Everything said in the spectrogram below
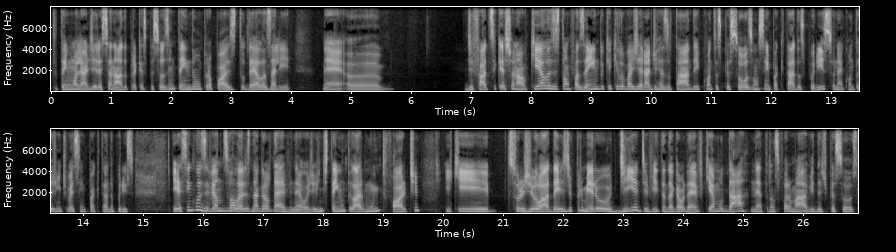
tu tem um olhar direcionado para que as pessoas entendam o propósito delas ali, né? Ah, de fato, se questionar o que elas estão fazendo, o que aquilo vai gerar de resultado e quantas pessoas vão ser impactadas por isso, né? Quanta gente vai ser impactada por isso. Esse, inclusive, é um dos valores da GrowDev, né? Hoje a gente tem um pilar muito forte e que surgiu lá desde o primeiro dia de vida da GrowDev, que é mudar, né? Transformar a vida de pessoas.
